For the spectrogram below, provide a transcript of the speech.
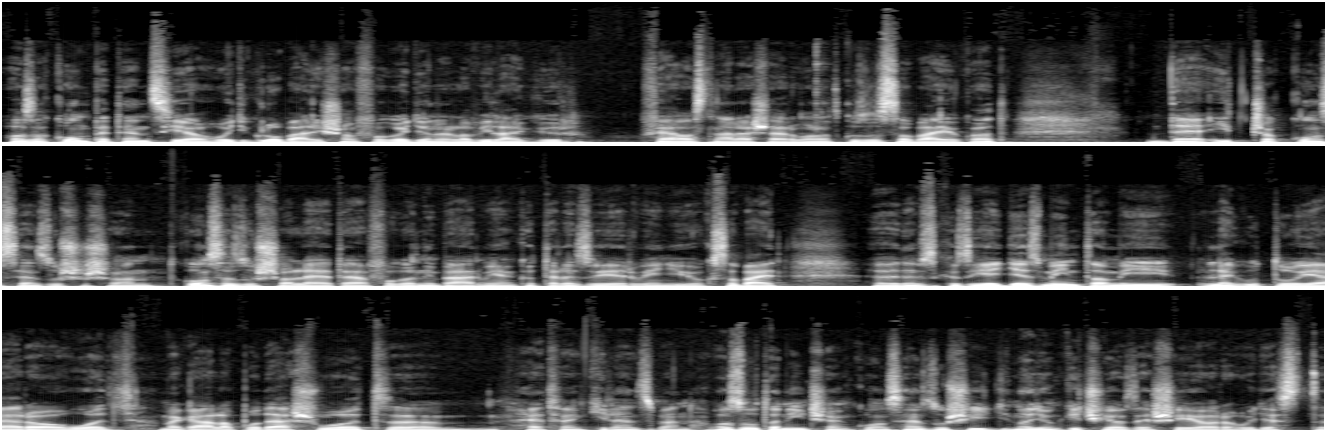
az a kompetencia, hogy globálisan fogadjon el a világűr felhasználására vonatkozó szabályokat, de itt csak konszenzusosan, konszenzussal lehet elfogadni bármilyen kötelező érvényű jogszabályt, nemzetközi egyezményt, ami legutoljára a hold megállapodás volt 79-ben. Azóta nincsen konszenzus, így nagyon kicsi az esély arra, hogy ezt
